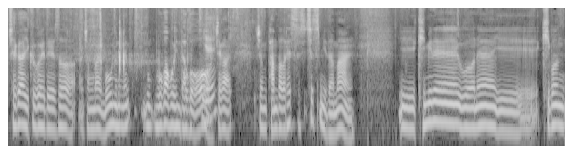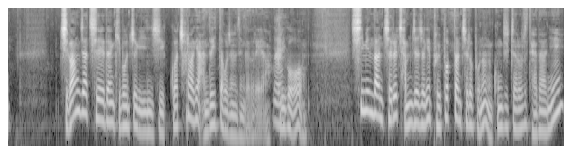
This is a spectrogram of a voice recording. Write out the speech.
제가 그거에 대해서 정말 모 눈에 뭐가 보인다고 예. 제가 좀 반박을 했, 했습니다만 이 김인혜 의원의 이 기본 지방자치에 대한 기본적 인식과 철학이 안 돼 있다고 저는 생각을 해요. 네. 그리고 시민단체를 잠재적인 불법단체로 보는 공직자로서 대단히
